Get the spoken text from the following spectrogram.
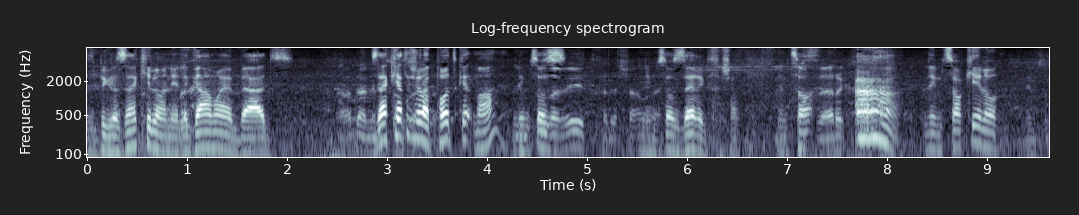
אז בגלל זה כאילו אני לגמרי בעד. לא זה הקטע של. הפודקאסט, מה? למצוא חדשה. אולי. למצוא זרג חשב. למצוא, זרק, למצוא כאילו, למצוא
